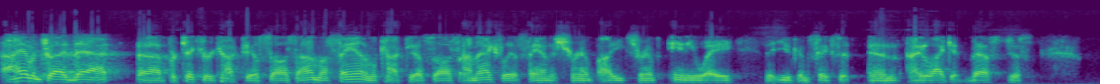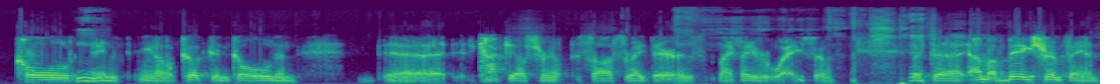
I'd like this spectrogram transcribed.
I haven't tried that uh, particular cocktail sauce. I'm a fan of cocktail sauce. I'm actually a fan of shrimp. I eat shrimp any way that you can fix it, and I like it best just cold and you know cooked and cold and uh, cocktail shrimp sauce right there is my favorite way. So, but uh, I'm a big shrimp fan.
